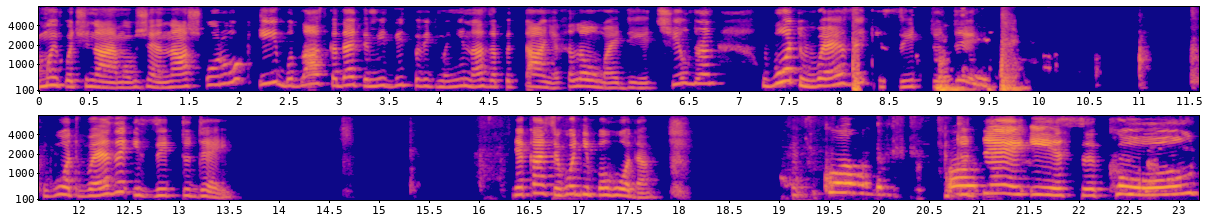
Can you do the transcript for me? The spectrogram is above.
ми починаємо вже наш урок, і, будь ласка, дайте мені відповідь мені на запитання. Hello, my dear children. What weather is it today? What weather is it today? Яка сьогодні погода? Cold. Today is cold,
